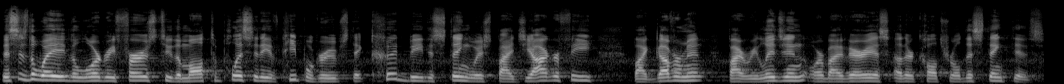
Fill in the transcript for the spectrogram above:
This is the way the Lord refers to the multiplicity of people groups that could be distinguished by geography, by government, by religion, or by various other cultural distinctives.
